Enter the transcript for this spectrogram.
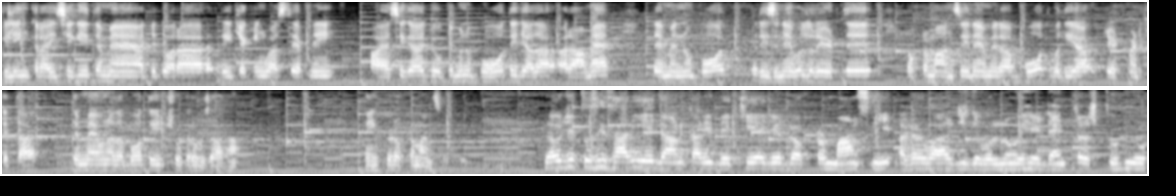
ਫੀਲਿੰਗ ਕਰਾਈ ਸੀਗੀ। ਤੇ ਮੈਂ ਅੱਜ ਦੁਬਾਰਾ ਰੀਚੈਕਿੰਗ ਵਾਸਤੇ ਆਪਣੀ ਆਇਆ ਸੀਗਾ, ਜੋ ਕਿ ਮੈਨੂੰ ਬਹੁਤ ਹੀ ਜ਼ਿਆਦਾ ਆਰਾਮ ਹੈ। ਤੇ ਮੈਨੂੰ ਬਹੁਤ ਰੀਜ਼ਨੇਬਲ ਰੇਟ ਤੇ ਡਾਕਟਰ ਮਾਨਸੀ ਨੇ ਮੇਰਾ ਬਹੁਤ ਵਧੀਆ ਟ੍ਰੀਟਮੈਂਟ ਕੀਤਾ। ਤੇ ਮੈਂ ਉਹਨਾਂ ਦਾ ਬਹੁਤ ਹੀ ਸ਼ੁਕਰਗੁਜ਼ਾਰ ਹਾਂ। ਥੈਂਕ ਯੂ ਡਾਕਟਰ ਮਾਨਸੀ ਲਓ ਜੀ, ਤੁਸੀਂ ਸਾਰੀ ਇਹ ਜਾਣਕਾਰੀ ਦੇਖੀ ਹੈ ਜੋ ਡਾਕਟਰ ਮਾਨਸੀ ਅਗਰਵਾਲ ਜੀ ਦੇ ਵੱਲੋਂ ਇਹ ਡੈਂਟਲ ਸਟੂਡੀਓ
